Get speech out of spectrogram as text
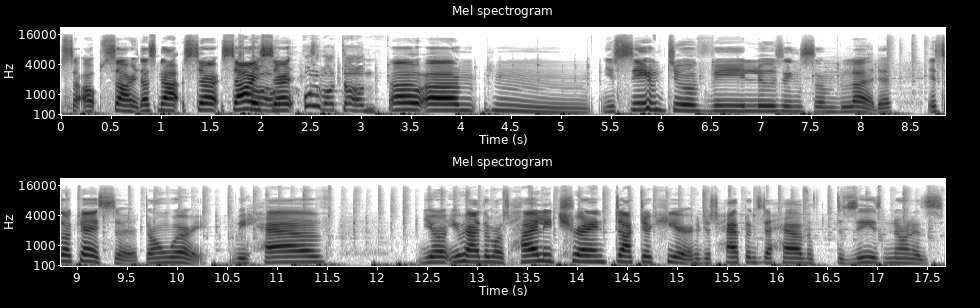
So, oh, sorry, that's not, sir. Sorry, Oh, sir. What have I done? Oh, um, hmm. You seem to be losing some blood. It's okay, sir. Don't worry. We have. You're, you have the most highly trained doctor here who just happens to have a disease known as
